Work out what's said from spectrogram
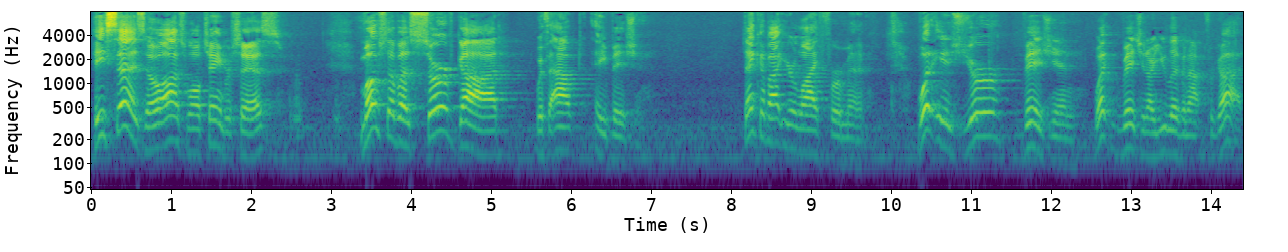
He says, though, Oswald Chambers says, most of us serve God without a vision. Think about your life for a minute. What is your vision? What vision are you living out for God?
